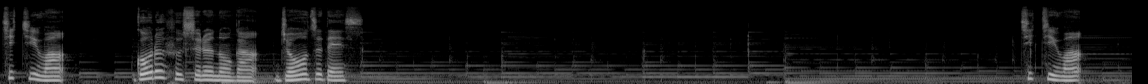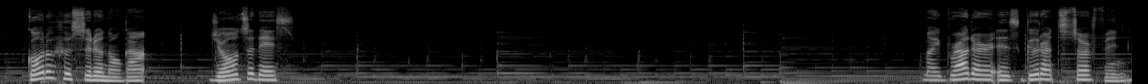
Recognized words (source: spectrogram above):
父はゴルフするのが上手です。父はゴルフするのが上手です。My brother is good at surfing.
